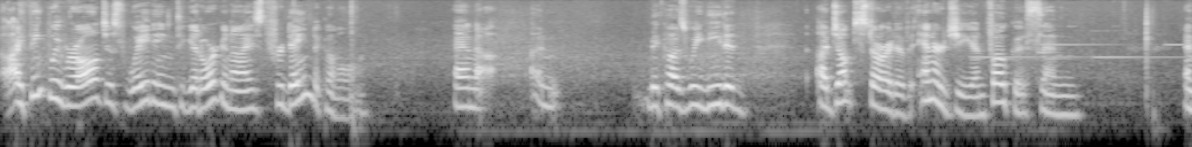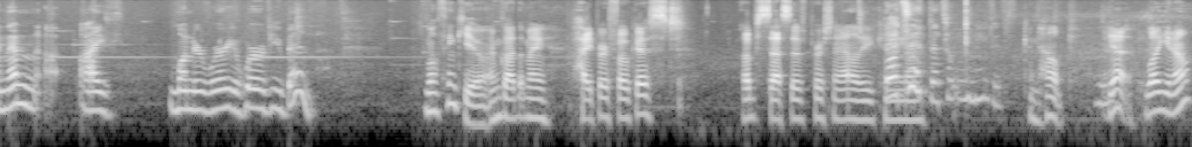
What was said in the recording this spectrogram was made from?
I think we were all just waiting to get organized for Dane to come along. And, uh, and because we needed a jump start of energy and focus and and then I wonder where you where have you been? Well, thank you. I'm glad that my hyper focused, obsessive personality can That's uh, it. That's what we needed. can help. Yeah. Yeah. Well, you know,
